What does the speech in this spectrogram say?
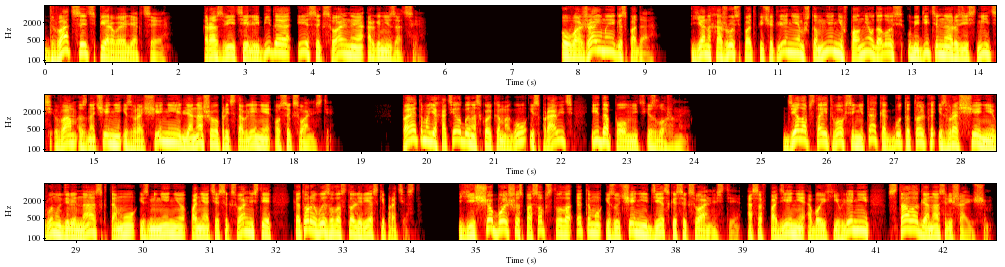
21 лекция. Развитие либидо и сексуальная организация. Уважаемые господа, я нахожусь под впечатлением, что мне не вполне удалось убедительно разъяснить вам значение извращений для нашего представления о сексуальности. Поэтому я хотел бы, насколько могу, исправить и дополнить изложенное. Дело обстоит вовсе не так, как будто только извращения вынудили нас к тому изменению понятия сексуальности, которое вызвало столь резкий протест. Еще больше способствовало этому изучение детской сексуальности, а совпадение обоих явлений стало для нас решающим.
